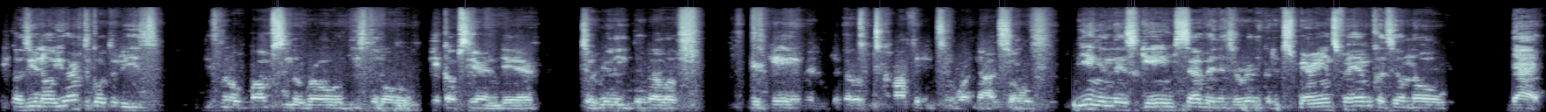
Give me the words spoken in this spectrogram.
because you know you have to go through these these little bumps in the road, these little hiccups here and there to really develop your game and develop your confidence and whatnot. So being in this game seven is a really good experience for him because he'll know that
